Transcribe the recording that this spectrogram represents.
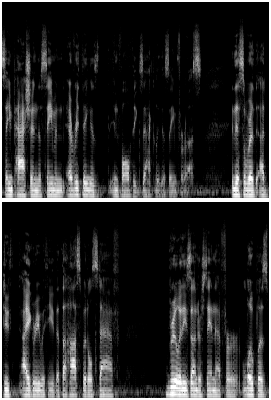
same passion, the same, and everything is involved exactly the same for us. And this is where I do I agree with you that the hospital staff really needs to understand that for LOPA's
